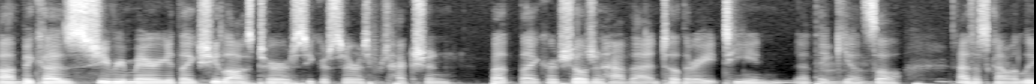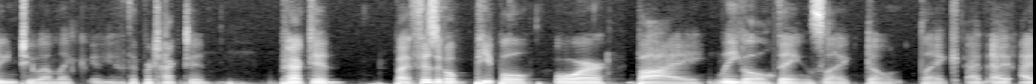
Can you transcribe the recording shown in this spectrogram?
uh, because she remarried, like she lost her Secret Service protection, but like her children have that until they're 18. I think you know, Mhm. so that's what's kind of alluding to. I'm like if they're protected, protected by physical people or by legal things. Like don't like I I, I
